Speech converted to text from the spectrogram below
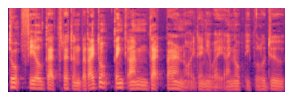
don't feel that threatened, but I don't think I'm that paranoid anyway. I know people who do.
